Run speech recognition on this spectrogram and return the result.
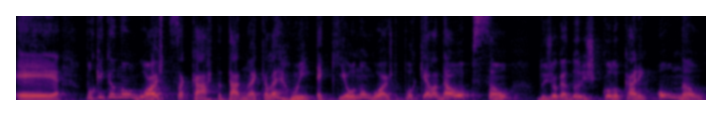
é, por que, que eu não gosto dessa carta, tá? Não é que ela é ruim, é que eu não gosto. Porque ela dá a opção dos jogadores colocarem ou não.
